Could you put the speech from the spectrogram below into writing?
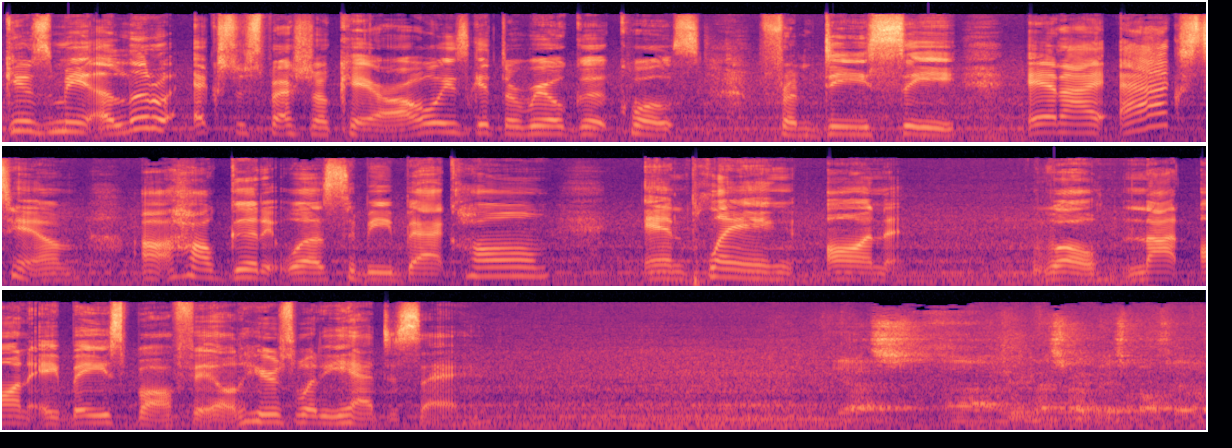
gives me a little extra special care. I always get the real good quotes from DC. And I asked him uh, how good it was to be back home and playing on well, not on a baseball field. Here's what he had to say. Yes, uh, we miss our baseball field.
